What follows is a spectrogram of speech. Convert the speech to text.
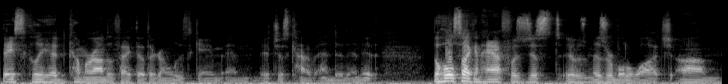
basically had come around to the fact that they're going to lose the game, and it just kind of ended. And it the whole second half was just it was miserable to watch. Um,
